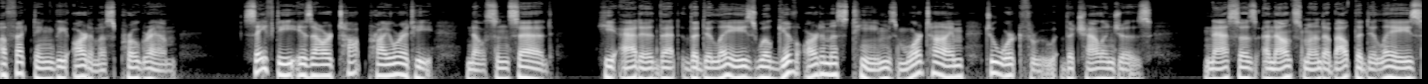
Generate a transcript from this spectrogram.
affecting the Artemis program. Safety is our top priority Nelson said. He added that the delays will give Artemis teams more time to work through the challenges. NASA's announcement about the delays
